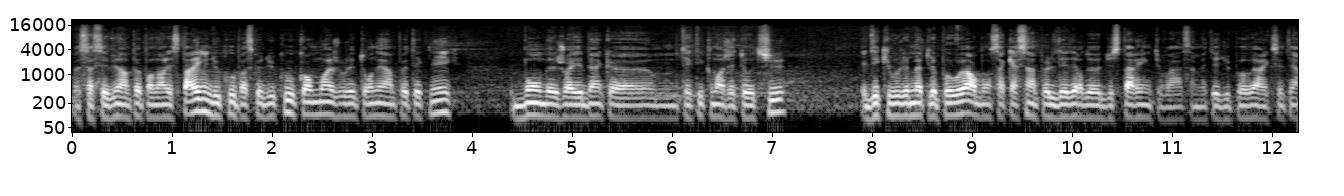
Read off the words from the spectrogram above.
Ben, ça s'est vu un peu pendant les sparring du coup, parce que du coup, quand moi je voulais tourner un peu technique, bon, ben, je voyais bien que euh, techniquement j'étais au-dessus. Et dès qu'il voulait mettre le power, bon, ça cassait un peu le délire du sparring, tu vois, ça mettait du power, etc.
